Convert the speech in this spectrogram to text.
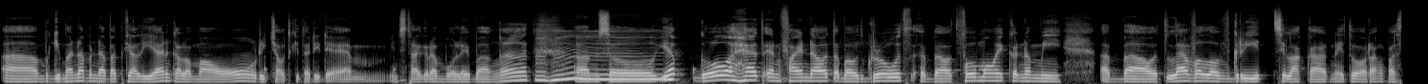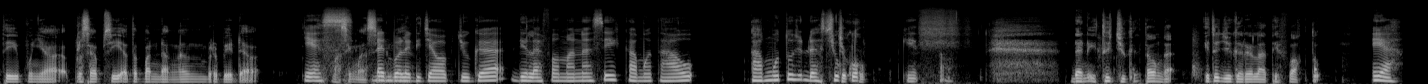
Um, gimana pendapat kalian kalau mau reach out kita di DM Instagram boleh banget. Mm-hmm. Um, so yep, go ahead and find out about growth, about FOMO economy, about level of greed. Silakan itu orang pasti punya persepsi atau pandangan berbeda Yes. Masing-masing. Dan boleh dijawab juga di level mana sih kamu tahu kamu tuh sudah cukup, cukup. gitu. Dan itu juga tahu nggak? Itu juga relatif waktu. Iya.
